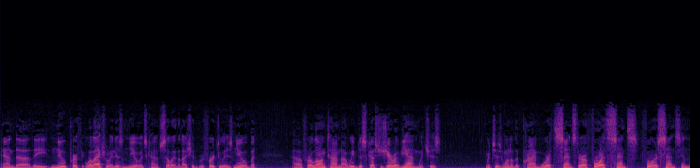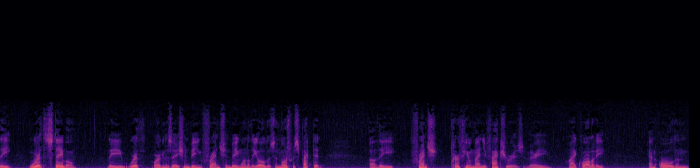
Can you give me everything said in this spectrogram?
And uh, the new perfume, well, actually, it isn't new. It's kind of silly that I should refer to it as new, but uh, for a long time now, we've discussed Je Reviens, which is which is one of the prime Worth scents. There are four scents, four scents in the Worth stable the Worth organization being French and being one of the oldest and most respected of the French perfume manufacturers, very high quality an old and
